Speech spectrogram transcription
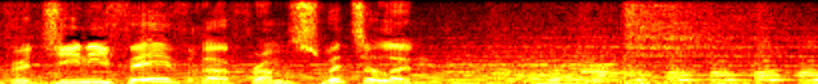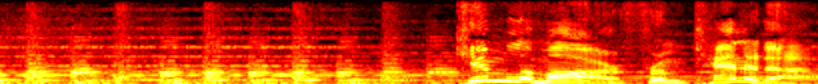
Virginie Faivre from Switzerland. Kim Lamarre from Canada.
